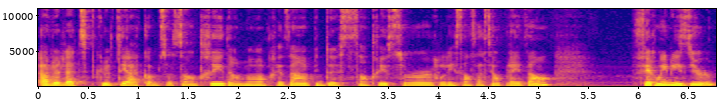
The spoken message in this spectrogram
elle a de la difficulté à comme se centrer dans le moment présent, puis de se centrer sur les sensations plaisantes. Fermer les yeux,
